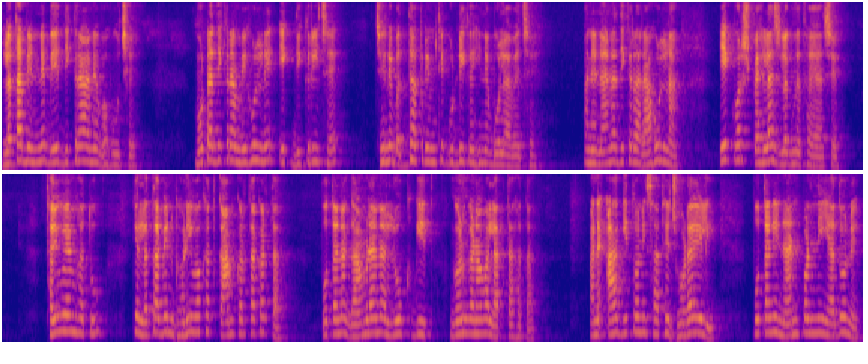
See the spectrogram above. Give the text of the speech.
લતાબેનને બે દીકરા અને વહુ છે. મોટા દીકરા મેહુલને એક દીકરી છે, જેને બધા પ્રેમથી ગુડ્ડી કહીને બોલાવે છે. અને નાના દીકરા રાહુલના એક વર્ષ પહેલાં જ લગ્ન થયા છે. થયું એમ હતું કે લતાબેન ઘણી વખત કામ કરતાં કરતાં પોતાના ગામડાના લોકગીત ગણગણાવા લાગતા હતા અને આ ગીતોની સાથે જોડાયેલી પોતાની નાનપણની યાદોને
